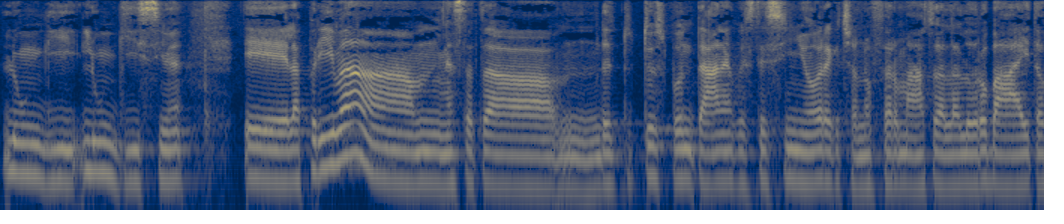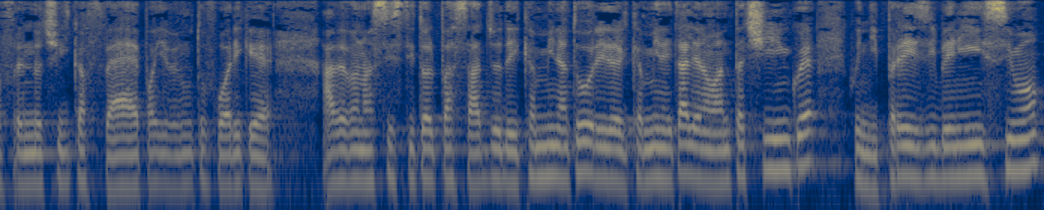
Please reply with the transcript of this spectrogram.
lunghi, lunghissime. E la prima mm, è stata mm, del tutto spontanea, queste signore che ci hanno fermato dalla loro baita offrendoci il caffè, poi è venuto fuori che avevano assistito al passaggio dei camminatori del Cammina Italia 95, quindi presi benissimo,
